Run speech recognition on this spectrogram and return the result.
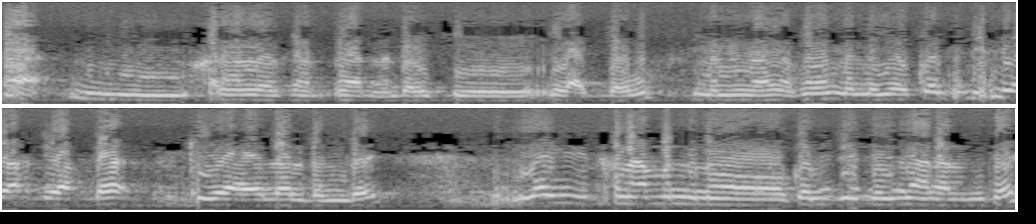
ah xanaa loolu sax war na doy ci laaj boobu mën na mën nañoo continuer di wax di wax ba kii waaye loolu dañ doy léegi xanaa mën nañoo kon di di ñaanal ñu tey.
